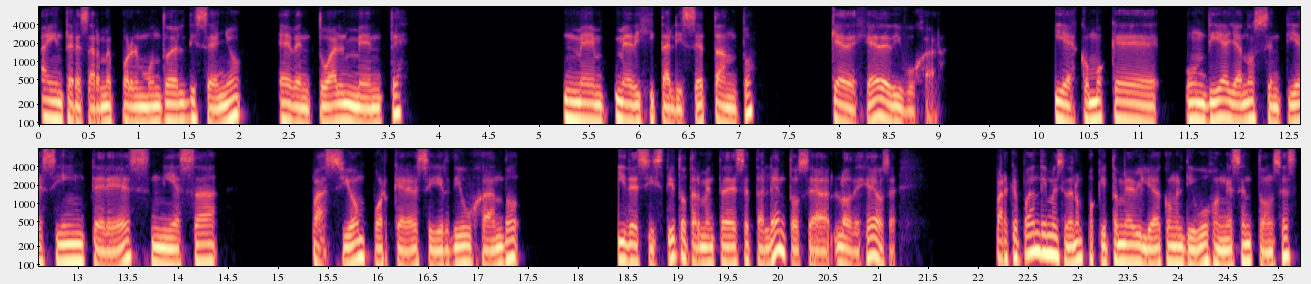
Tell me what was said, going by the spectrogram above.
a interesarme por el mundo del diseño, eventualmente me, digitalicé tanto que dejé de dibujar. Y es como que un día ya no sentí ese interés ni esa pasión por querer seguir dibujando y desistí totalmente de ese talento. O sea, lo dejé. O sea, para que puedan dimensionar un poquito mi habilidad con el dibujo en ese entonces,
